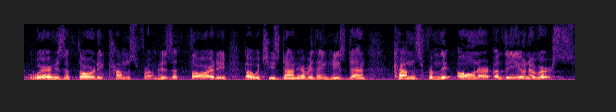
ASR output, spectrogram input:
where his authority comes from. His authority, by which he's done everything he's done, comes from the owner of the universe,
